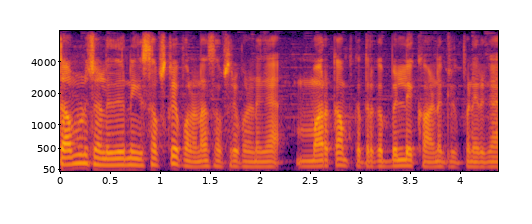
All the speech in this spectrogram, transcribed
தமிழ் சேனல் நீங்கள் சப்ஸ்கிரைப் பண்ணலன்னா சப்ஸ்கிரைப் பண்ணிடுங்க. மறக்காம பக்கத்தில் இருக்க பெல் ஐக்கானை கிளிக் பண்ணிடுங்க.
